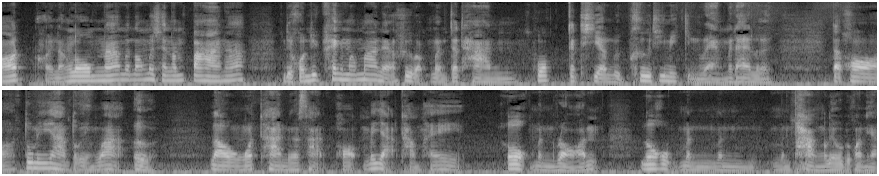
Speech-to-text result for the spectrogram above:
อสหอยนางรมนะ มันต้องไม่ใช้น้ำปลานะหรือคนที่เคร่งมากๆเนี่ยก็คือแบบเหมือนจะทานพวกกระเทียมหรือพืชที่มีกลิ่นแรงไม่ได้เลย แต่พอตู้นิยามตัวเองว่า เออ เรางดทานเนื้อสัตว์เพราะไม่อยากทำให้โลกมันร้อน โลกมันมันมันพังเร็วไปกว่านี้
